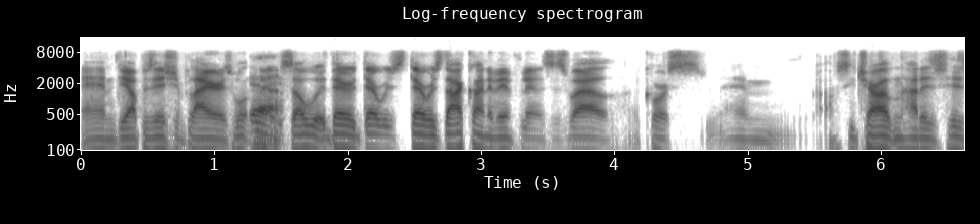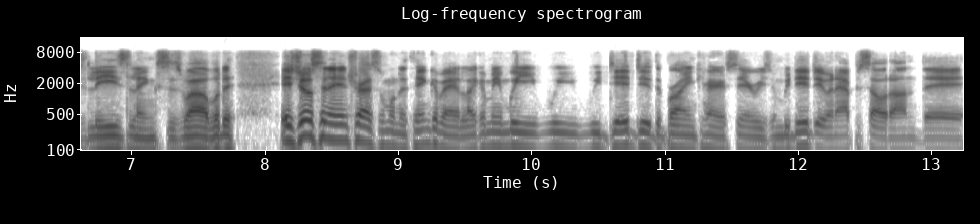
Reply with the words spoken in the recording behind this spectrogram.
um the opposition players, wouldn't yeah. they? So there there was there was that kind of influence as well. Of course, um obviously Charlton had his his Leeds links as well. But it, it's just an interesting one to think about. Like I mean, we we we did do the Brian Kerr series and we did do an episode on the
